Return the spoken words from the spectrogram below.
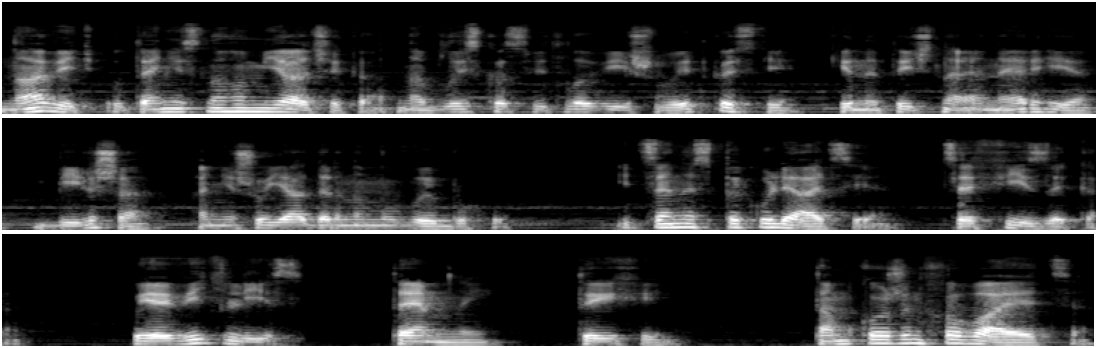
Навіть у тенісного м'ячика на близькосвітловій швидкості кінетична енергія більша, аніж у ядерному вибуху. І це не спекуляція, це фізика. Уявіть ліс темний, тихий. Там кожен ховається,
